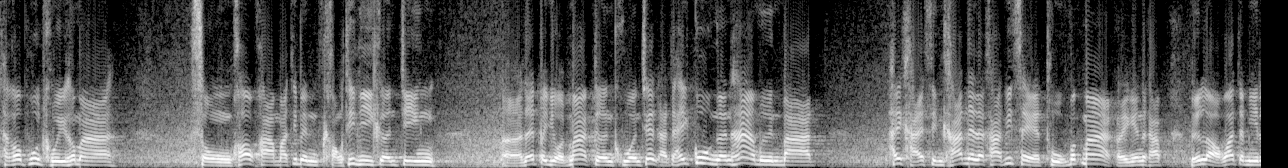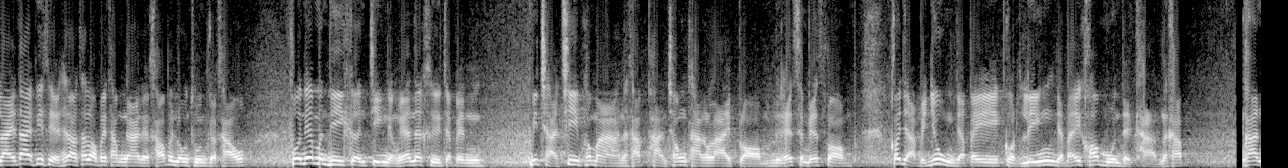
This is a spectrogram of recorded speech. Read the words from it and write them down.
ถ้าเขาพูดคุยเข้ามาส่งข้อความมาที่เป็นของที่ดีเกินจริงได้ประโยชน์มากเกินควร เช่น อาจจะให้กู้เงิน 50,000 บาท ให้ขายสินค้าในราคาพิเศษถูกมากๆอะไรเงี้ยนะครับหรือหลอกว่าจะมีรายได้พิเศษให้เราถ้าเราไปทำงานกับเขาไปลงทุนกับเขาพวกนี้มันดีเกินจริงอย่างนี้ยนะคือจะเป็นมิจฉาชีพเข้ามานะครับผ่านช่องทางไลน์ปลอมหรือ SMS ปลอม ก็อย่าไปยุ่งอย่าไปกดลิงก์อย่าไปให้ข้อมูลเด็ดขาดนะครับสำคัญ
